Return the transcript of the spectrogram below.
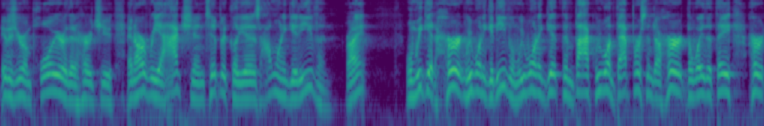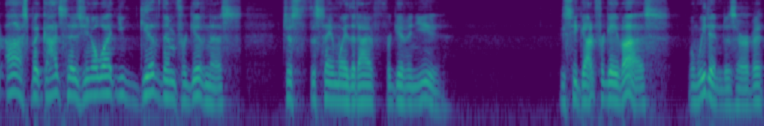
it was your employer that hurt you. And our reaction typically is, I want to get even, right? When we get hurt, we want to get even. We want to get them back. We want that person to hurt the way that they hurt us. But God says, you know what? You give them forgiveness just the same way that I've forgiven you. You see, God forgave us when we didn't deserve it.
